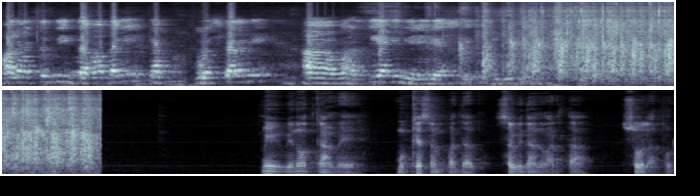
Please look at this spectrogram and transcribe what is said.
मला वाटतं ती जबाबदारी त्या पुरस्काराने वाहती आणि दिलेली असते. मी विनोद कांबळे मुख्य संपादक संविधान वार्ता सोलापूर.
